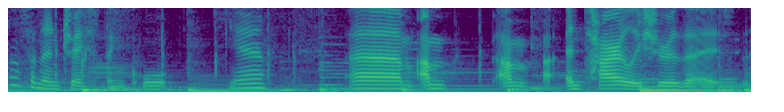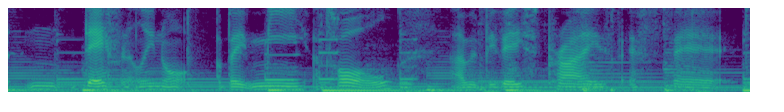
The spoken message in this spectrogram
That's an interesting quote. Yeah, um, I'm I'm entirely sure that it's definitely not about me at all. I would be very surprised if uh,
